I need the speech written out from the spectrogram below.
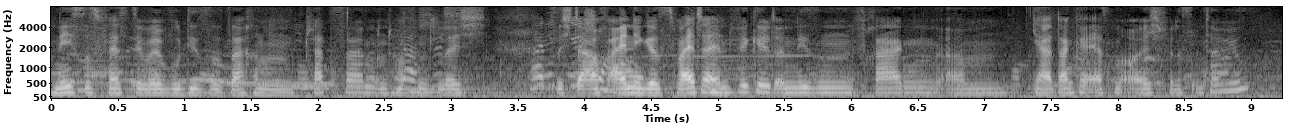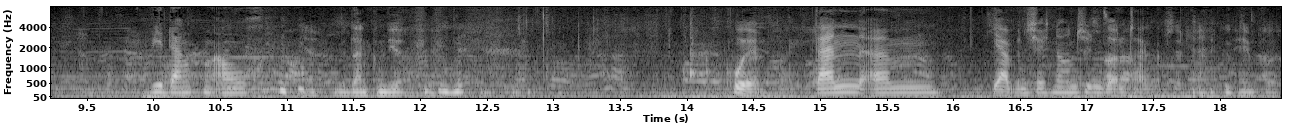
nächstes Festival, wo diese Sachen Platz haben und hoffentlich sich da auch einiges weiterentwickelt in diesen Fragen. Ähm, ja, danke erstmal euch für das Interview. Wir danken auch. Ja, wir danken dir. Cool. Dann ähm, ja, wünsche ich euch noch einen schönen Sonntag. Ja, ebenfalls.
